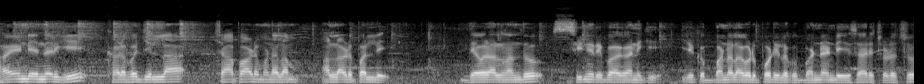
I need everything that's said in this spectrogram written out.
హాయ్ అండి అందరికీ. కడప జిల్లా చాపాడు మండలం అల్లాడుపల్లి దేవరాల నందు సీనియర్ విభాగానికి ఈ యొక్క బండలాగుడు పోటీలకు బండండి. ఈసారి చూడొచ్చు.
